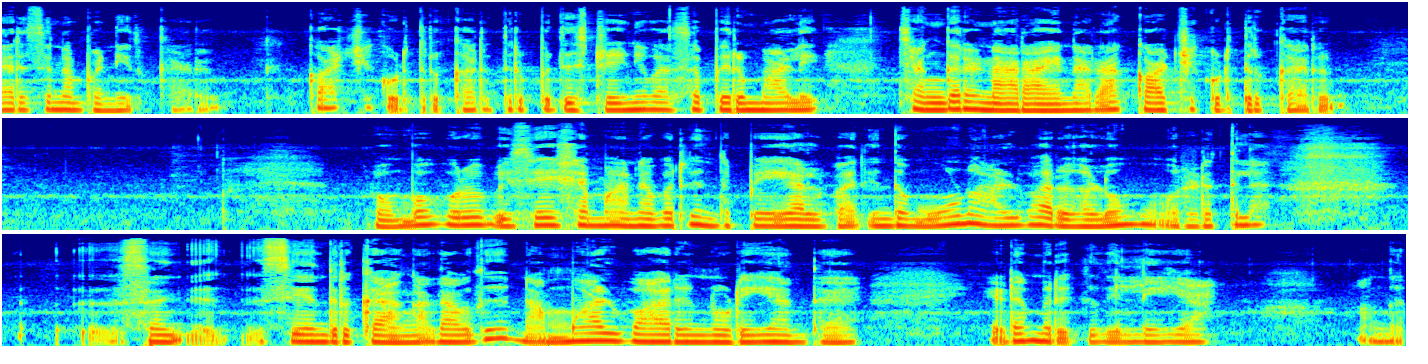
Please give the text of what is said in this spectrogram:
தரிசனம் பண்ணியிருக்காரு. காட்சி கொடுத்துருக்காரு திருப்பதி ஸ்ரீனிவாச பெருமாளே சங்கர நாராயணராக காட்சி கொடுத்துருக்காரு. ரொம்ப ஒரு விசேஷமானவர் இந்த பேயாழ்வார். இந்த மூணு ஆழ்வார்களும் ஒரு இடத்துல சேர்ந்துருக்காங்க. அதாவது நம்மாழ்வாரினுடைய அந்த இடம் இருக்குது இல்லையா? அங்கே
